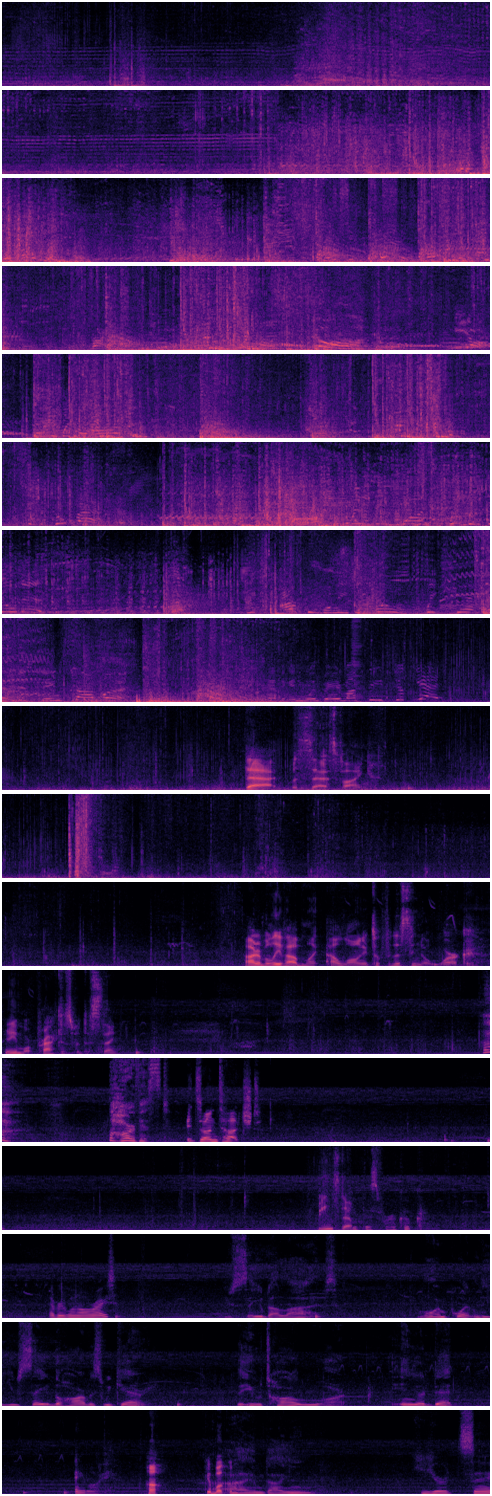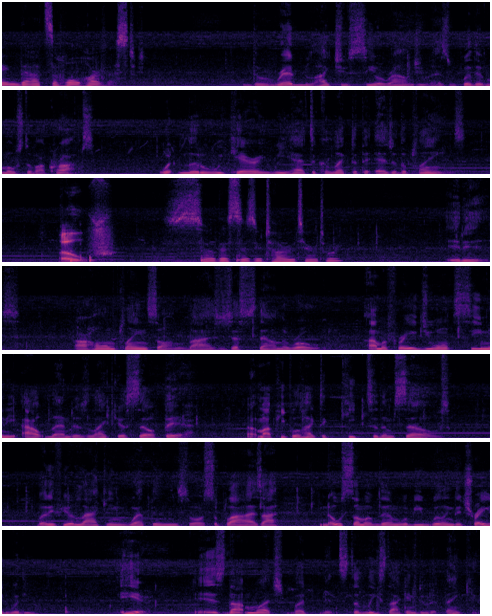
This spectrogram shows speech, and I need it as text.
Hard to believe how mu- how long it took for this thing to work. I need more practice with this thing. The harvest! It's untouched. Bean stem. Keep this for a cook. Everyone all right? You saved our lives. More importantly, you saved the harvest we carry. The Utaru are in your debt. Aloy, Huh. You're welcome. I am Dain. you're saying that's a whole harvest. The red light you see around you has withered most of our crops. What little we carry, we had to collect at the edge of the plains. Oh. So this is Utaru territory? It is. Our home Plainsong lies just down the road. I'm afraid you won't see many outlanders like yourself there. Uh, my people like to keep to themselves. But if you're lacking weapons or supplies, I know some of them will be willing to trade with you. Here, it's not much, but it's the least I can do to thank you.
